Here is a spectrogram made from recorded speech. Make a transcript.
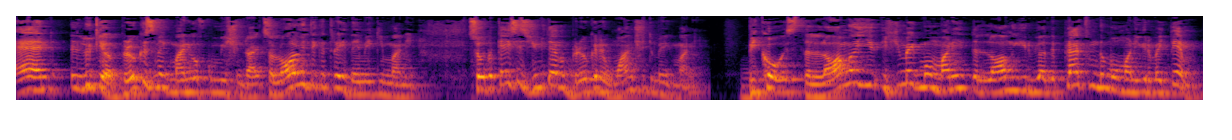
And look here, brokers make money off commission, right? So long you take a trade, they're making money. So the case is you need to have a broker that wants you to make money. Because the longer you, if you make more money, the longer you'll be on the platform, the more money you're going to make them.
